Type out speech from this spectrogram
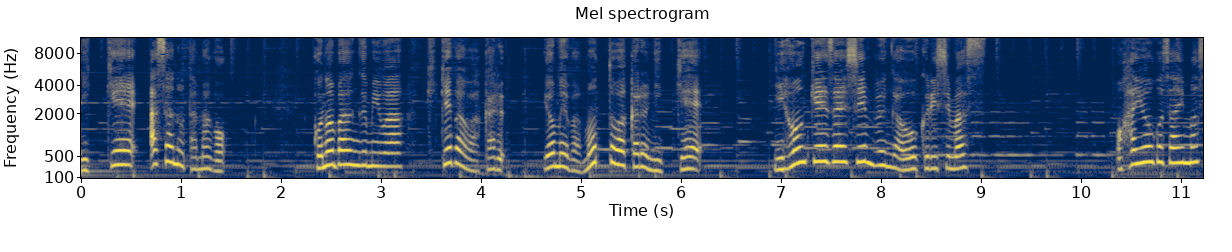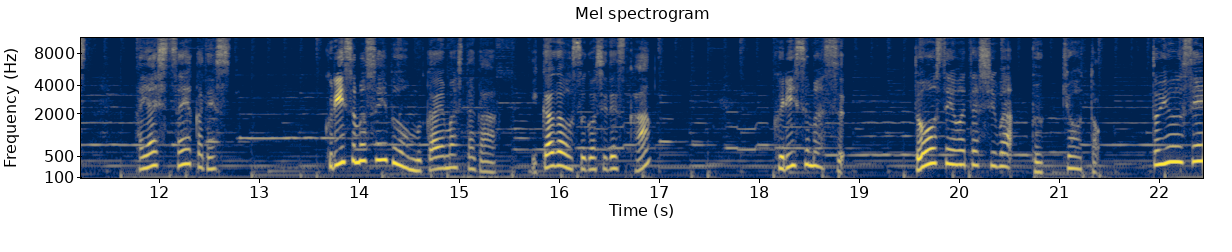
日経朝の卵。この番組は聞けばわかる読めばもっとわかる日経。日本経済新聞がお送りします。おはようございます。林さやかです。クリスマスイブを迎えましたがいかがお過ごしですか？クリスマスどうせ私は仏教徒という川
